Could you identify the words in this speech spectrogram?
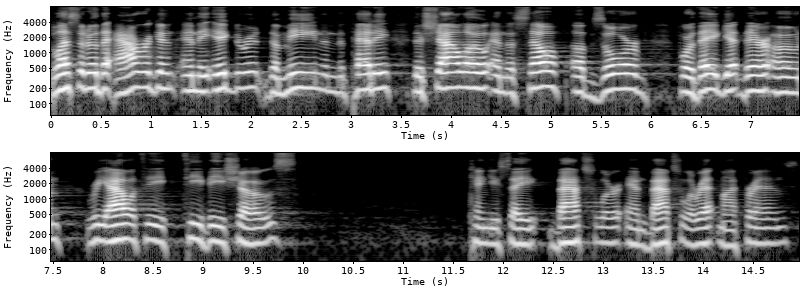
Blessed are the arrogant and the ignorant, the mean and the petty, the shallow and the self absorbed, for they get their own reality TV shows. Can you say bachelor and bachelorette, my friends?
